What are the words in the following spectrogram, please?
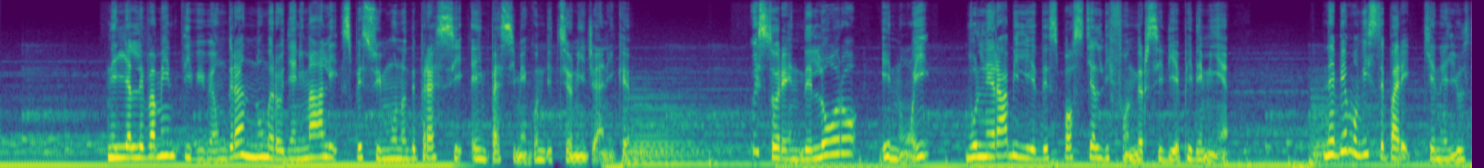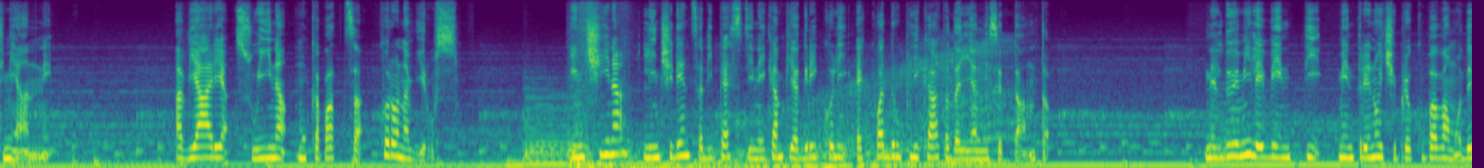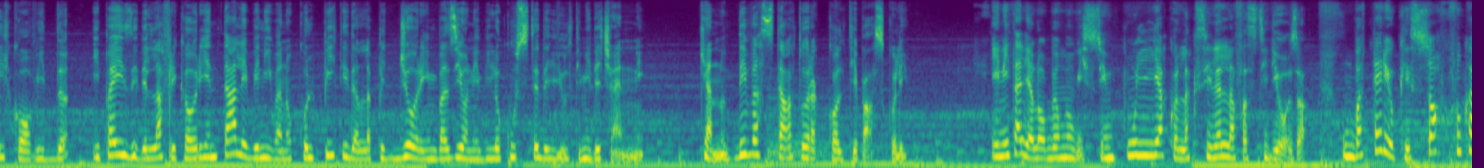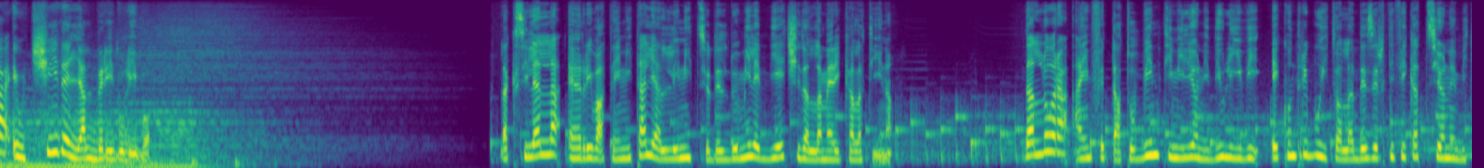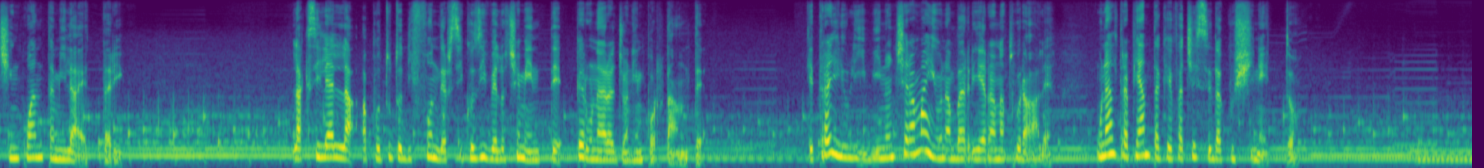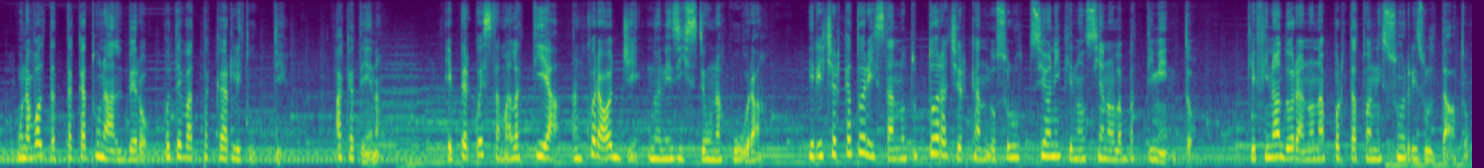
Negli allevamenti vive un gran numero di animali, spesso immunodepressi e in pessime condizioni igieniche. Questo rende loro e noi vulnerabili ed esposti al diffondersi di epidemie. Ne abbiamo viste parecchie negli ultimi anni. Aviaria, suina, mucca pazza, coronavirus. In Cina l'incidenza di pesti nei campi agricoli è quadruplicata dagli anni 70. Nel 2020, mentre noi ci preoccupavamo del Covid, i paesi dell'Africa orientale venivano colpiti dalla peggiore invasione di locuste degli ultimi decenni, che hanno devastato raccolti e pascoli. In Italia lo abbiamo visto in Puglia con la xylella fastidiosa, un batterio che soffoca e uccide gli alberi d'ulivo. La xylella è arrivata in Italia all'inizio del 2010 dall'America Latina da allora ha infettato 20 milioni di ulivi e contribuito alla desertificazione di 50.000 ettari. La xylella ha potuto diffondersi così velocemente per una ragione importante. Che tra gli ulivi non c'era mai una barriera naturale, un'altra pianta che facesse da cuscinetto. Una volta attaccato un albero, poteva attaccarli tutti, a catena. E per questa malattia ancora oggi non esiste una cura, i ricercatori stanno tuttora cercando soluzioni che non siano l'abbattimento, che fino ad ora non ha portato a nessun risultato.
